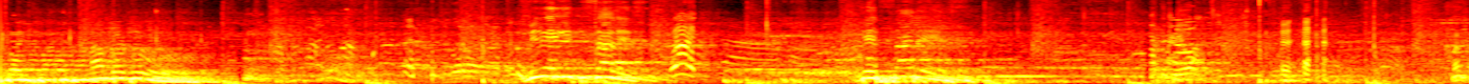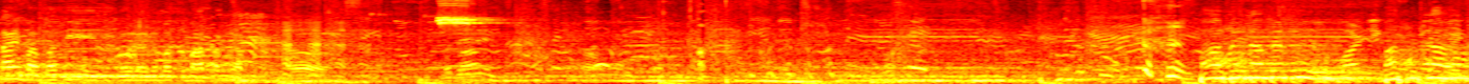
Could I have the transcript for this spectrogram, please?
Two points para sa number two. Binigay kay Gisales. Gisales. Bantay, babatiin. Ikaw lang naman tumatanggap. Foul by number two. Basket count.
